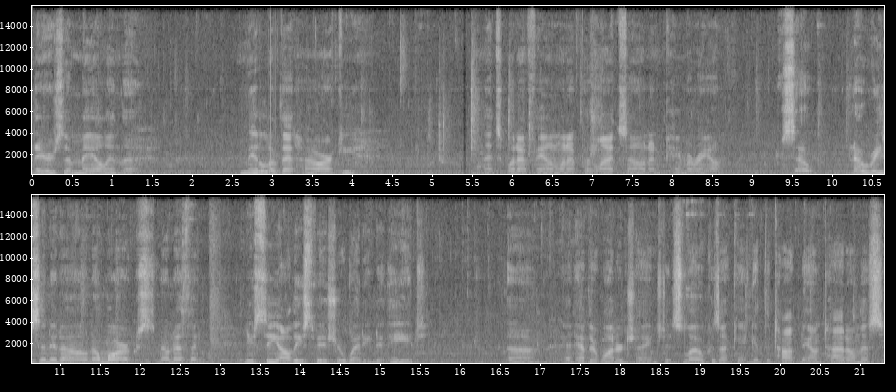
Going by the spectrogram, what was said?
there's a male in the middle of that hierarchy. And that's what I found when I put lights on and came around. So, no reason at all, no marks, no nothing. You see all these fish are waiting to eat um, and have their water changed. It's low because I can't get the top down tight on this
